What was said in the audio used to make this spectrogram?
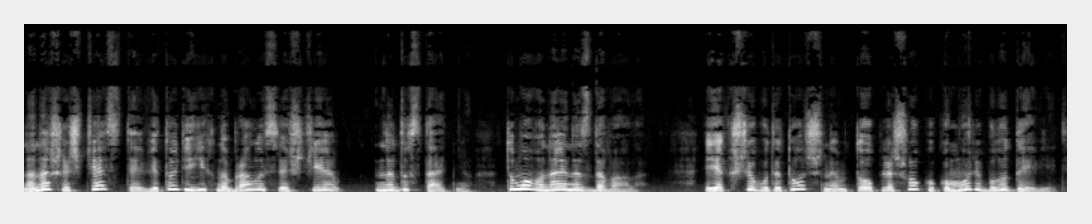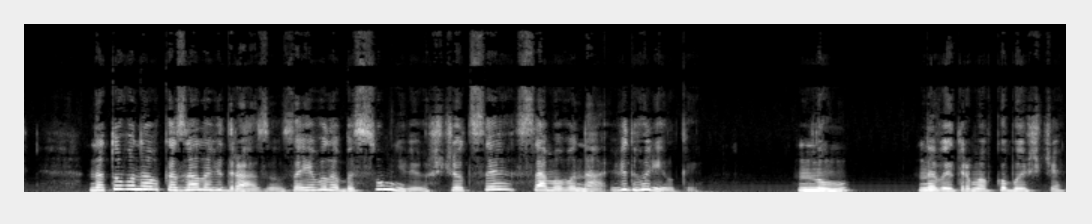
На наше щастя, відтоді їх набралося ще недостатньо, тому вона і не здавала. Якщо бути точним, то пляшок у коморі було дев'ять. На то вона вказала відразу, заявила без сумнівів, що це саме вона від горілки. Ну, не витримав Кобище.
